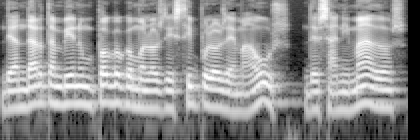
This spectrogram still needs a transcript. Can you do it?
de andar también un poco como los discípulos de Maús, desanimados.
